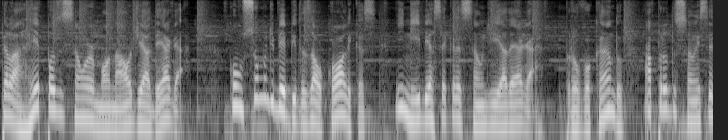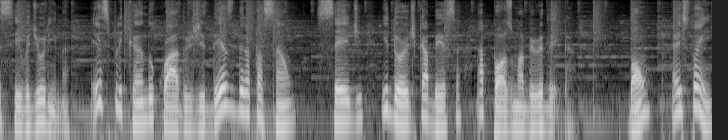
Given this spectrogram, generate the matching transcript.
pela reposição hormonal de ADH. Consumo de bebidas alcoólicas inibe a secreção de ADH, provocando a produção excessiva de urina, explicando o quadro de desidratação, sede e dor de cabeça após uma bebedeira. Bom, é isso aí.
